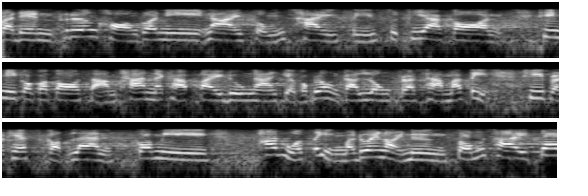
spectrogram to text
ประเด็นเรื่องของกรณีนายสมชัยศรีสุทธิยากร ที่มีกกตสามท่านนะคะไปดูงานเกี่ยวกับเรื่องของการลงประชามติที่ประเทศสกอตแลนด์ก็มีพาดหัวติ่งมาด้วยหน่อยหนึ่ง สมชัยโต้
